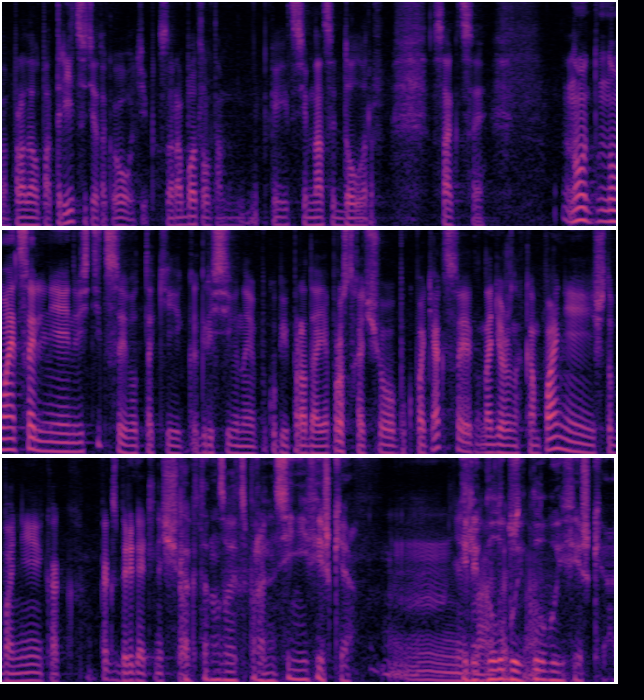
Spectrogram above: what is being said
там продал по 30, я такой, о, типа, заработал там каких-то 17 долларов с акции. Ну, ну, моя цель не инвестиции вот такие агрессивные, покупи-продай, я просто хочу покупать акции надежных компаний, чтобы они как, как сберегательный счет. Как это называется правильно? Синие фишки? Не Или знаю голубые, точно. голубые фишки?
